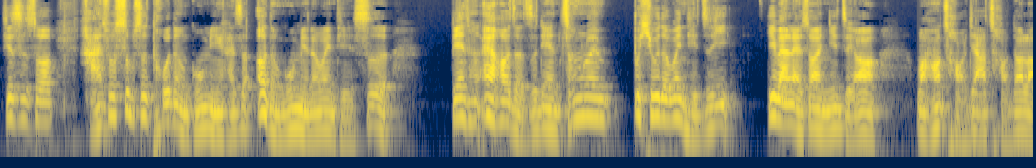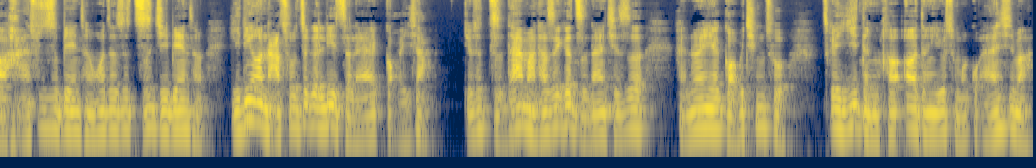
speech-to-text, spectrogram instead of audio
就是说，函数是不是头等公民还是二等公民的问题，是编程爱好者之间争论不休的问题之一。一般来说，你只要网上吵架吵到了函数式编程或者是直级编程，一定要拿出这个例子来搞一下。就是子弹嘛，它是一个子弹，其实很多人也搞不清楚这个一等和二等有什么关系嘛。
